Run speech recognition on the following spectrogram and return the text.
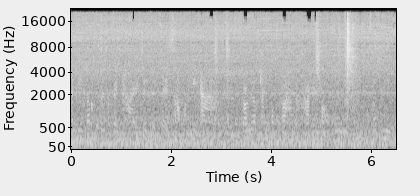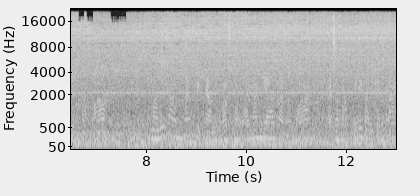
อันนี้ก็คือจะเป็นไทย777 300 ER ก็เลือกนั่งตรงกลางนะคะ เป็นเบาะคู่แล้วก็จะมีเป็นแบบว่ามาด้วยกันนั่งติดกันหรือว่าจะบอกว่านั่งแยกกันแบบว่าอาจจะแบบไม่ได้มาด้วยกันก็ได้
